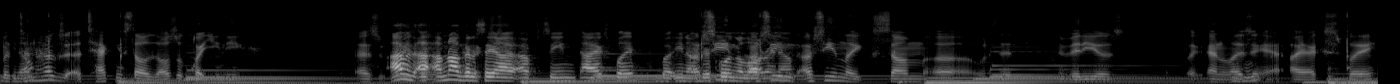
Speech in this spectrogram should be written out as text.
But You know? Ten Hag's attacking style is also quite unique. As I haven't. what he's I, I'm not gonna say I, I've seen Ajax play, but you know I've they're seen, scoring a lot I've right seen, now. I've seen like some uh, what is it, videos, like analyzing A Ajax play,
